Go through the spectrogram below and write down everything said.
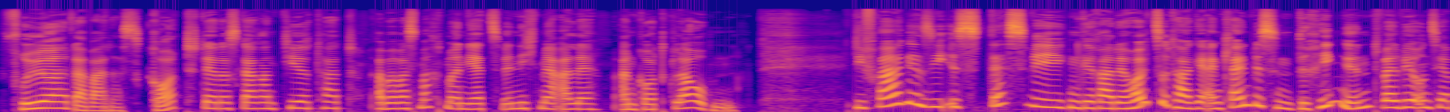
Früher, da war das Gott, der das garantiert hat, aber was macht man jetzt, wenn nicht mehr alle an Gott glauben? Die Frage, sie ist deswegen gerade heutzutage ein klein bisschen dringend, weil wir uns ja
